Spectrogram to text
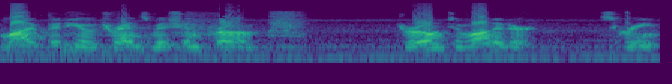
Live video transmission from drone to monitor screen.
